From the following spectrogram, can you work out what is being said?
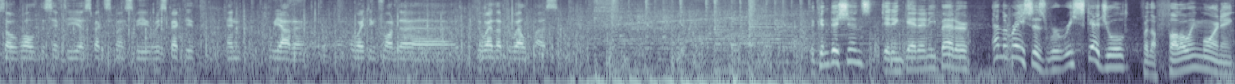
So all the safety aspects must be respected, and we are uh, waiting for the, the weather to help us. The conditions didn't get any better, and the races were rescheduled for the following morning.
